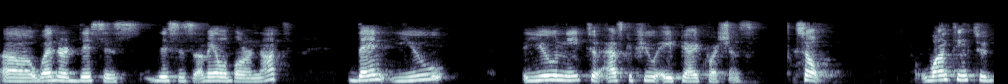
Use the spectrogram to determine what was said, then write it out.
uh, whether this is this is available or not, then you you need to ask a few API questions. So one thing to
